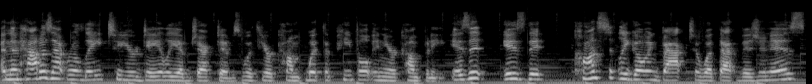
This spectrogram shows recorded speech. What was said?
and then how does that relate to your daily objectives with your com- with the people in your company? Is it is it constantly going back to what that vision is?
